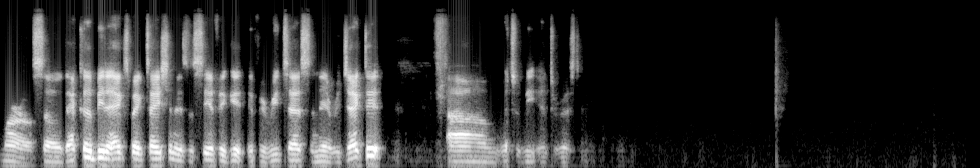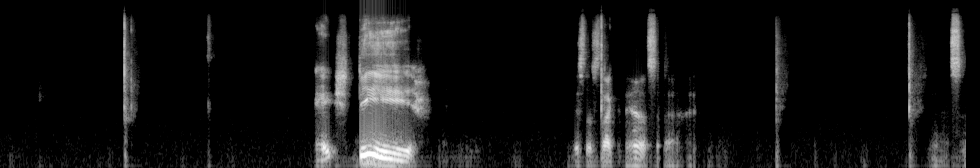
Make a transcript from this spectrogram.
tomorrow. So that could be the expectation is to see if it get if it retests and then reject it, um, which would be interesting. HD. This looks like the downside. So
